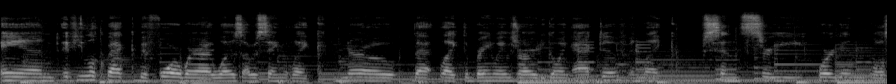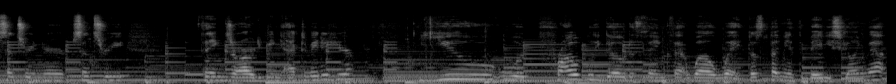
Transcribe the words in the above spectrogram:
And if you look back before where I was, I was saying like neuro that like the brainwaves are already going active and like sensory organ, well sensory nerve sensory things are already being activated here. You would probably go to think that well, wait, doesn't that mean that the baby's feeling that?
